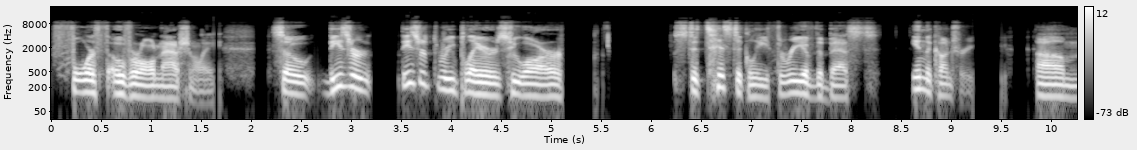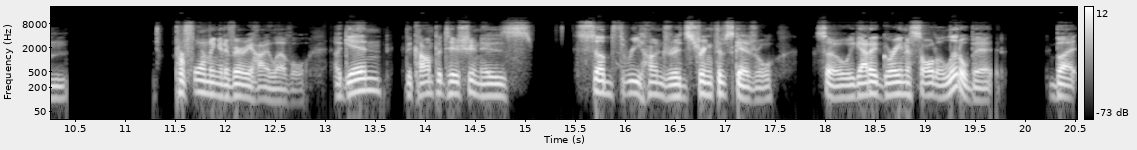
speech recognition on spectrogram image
fourth overall nationally. So these are these are three players who are statistically three of the best in the country. Um, performing at a very high level. Again, the competition is sub 300 strength of schedule, so we got to grain of salt a little bit, but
